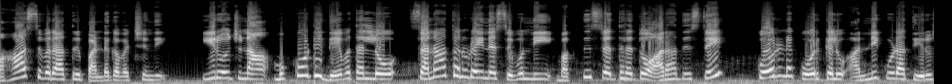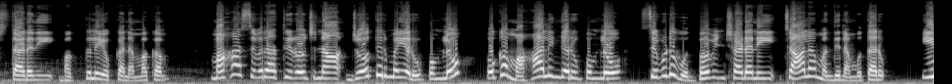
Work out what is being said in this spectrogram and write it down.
మహాశివరాత్రి పండగ వచ్చింది. ఈ రోజున ముక్కోటి దేవతల్లో సనాతనుడైన శివుణ్ణి భక్తి శ్రద్ధలతో ఆరాధిస్తే కోరిన కోరికలు అన్నీ కూడా తీరుస్తాడని భక్తుల యొక్క నమ్మకం. మహాశివరాత్రి రోజున జ్యోతిర్మయ రూపంలో ఒక మహాలింగ రూపంలో శివుడు ఉద్భవించాడని చాలా మంది నమ్ముతారు. ఈ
